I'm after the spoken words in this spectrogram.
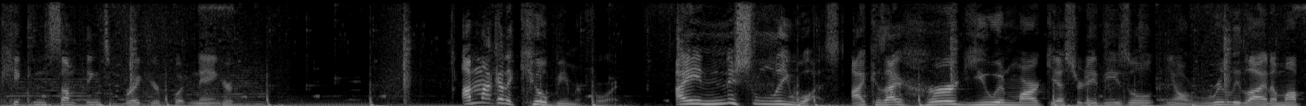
kicking something to break your foot in anger, I'm not to kill Beamer for it. I initially was, because I, heard you and Mark yesterday, Diesel, you know, really light them up.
